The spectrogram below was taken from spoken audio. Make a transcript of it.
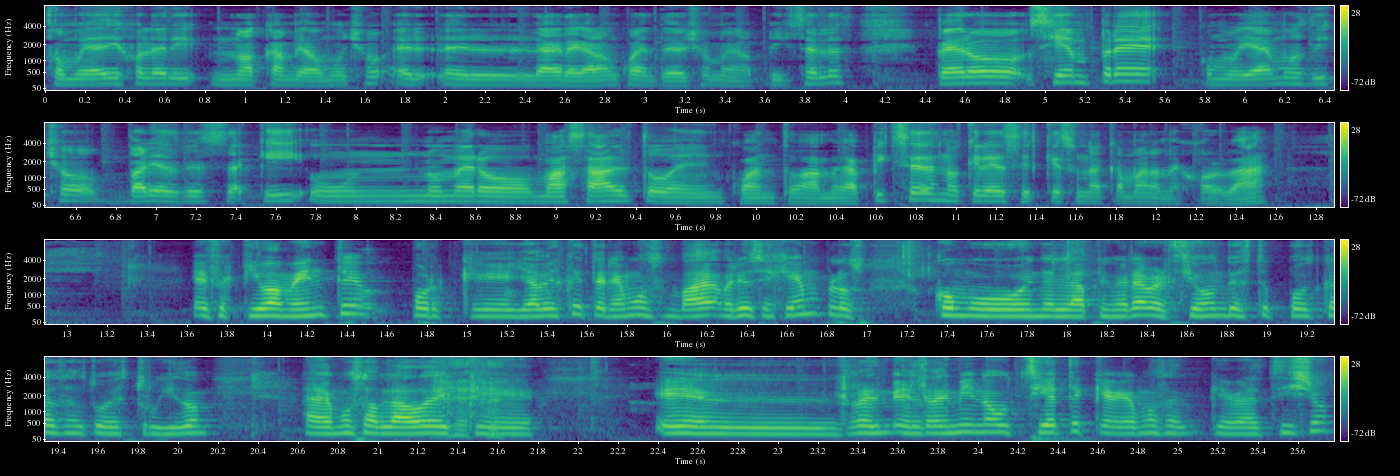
como ya dijo Larry, no ha cambiado mucho. le agregaron 48 megapíxeles. Pero siempre, como ya hemos dicho varias veces aquí, un número más alto en cuanto a megapíxeles no quiere decir que es una cámara mejor, ¿va? Efectivamente, porque ya ves que tenemos varios ejemplos, como en la primera versión de este podcast autodestruido, habíamos hablado de que el, el Redmi Note 7 que habíamos que había dicho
